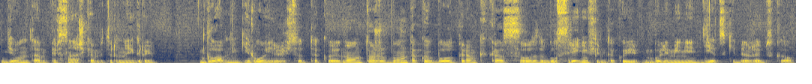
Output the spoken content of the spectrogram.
где он там персонаж компьютерной игры. Главный герой или что-то такое. Но он тоже, он такой был, вот прям как раз, вот это был средний фильм такой, более-менее детский даже, я бы сказал.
